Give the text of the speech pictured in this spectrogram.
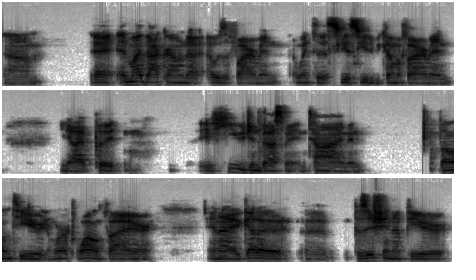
Um, and, my background, I, I was a fireman. I went to CSU to become a fireman. You know, I put a huge investment in time and volunteered and worked wildfire. And I got a, a position up here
